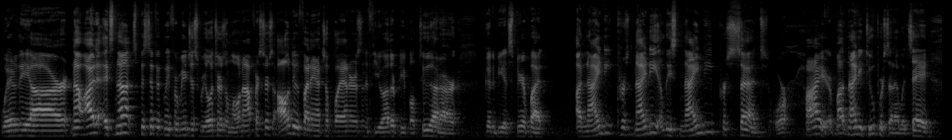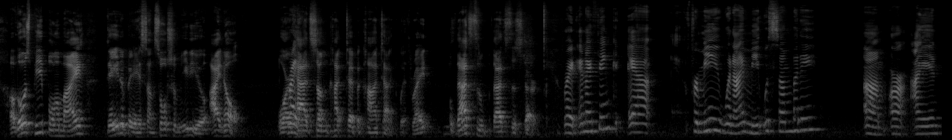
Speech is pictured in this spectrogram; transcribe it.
where they are. Now, I, it's not specifically for me, just realtors and loan officers. I'll do financial planners and a few other people too that are going to be at SPAAR, but a 90 per, 90 at least 90% or higher about 92% i would say of those people in my database on social media i know or Right. had some type of contact with right that's the that's the start Right, and I think uh, for me, when I meet with somebody, um, or I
